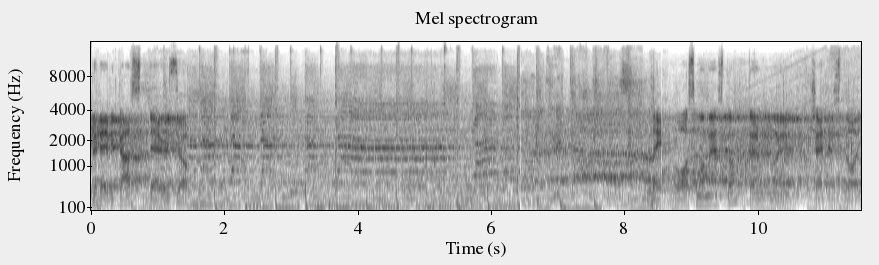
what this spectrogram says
the today Cast, there is job. Osmo mesto, trenutno je 400.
